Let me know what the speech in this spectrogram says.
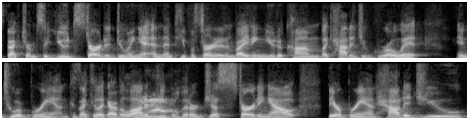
spectrum. So you'd started doing it and then people started inviting you to come. Like, how did you grow mm-hmm. it into a brand? Because I feel like I have a lot yeah. of people that are just starting out their brand. How did you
